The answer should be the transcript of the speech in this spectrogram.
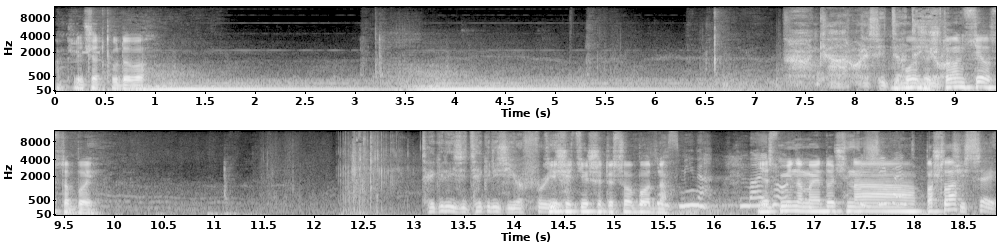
А ключ откуда во? Боже, что он сделал с тобой? Тише, тише, ты свободна. Ясмина, моя дочь, она пошла? Все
